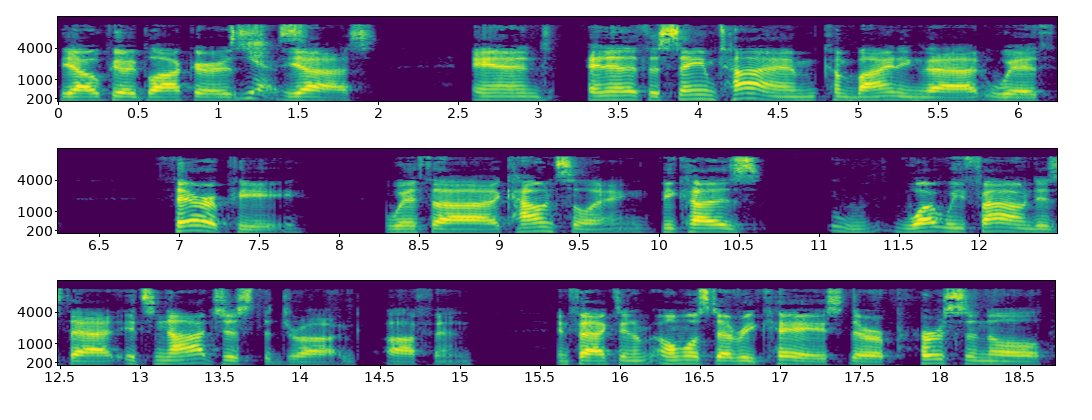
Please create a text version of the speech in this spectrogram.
yeah, opioid blockers. Yes. Yes. And and then at the same time combining that with therapy, with uh, counseling, because what we found is that it's not just the drug often. In fact, in almost every case, there are personal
